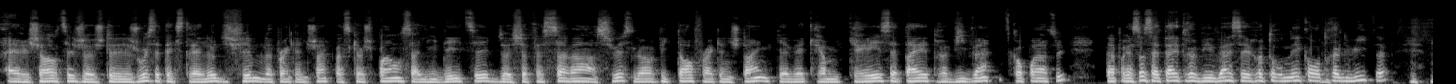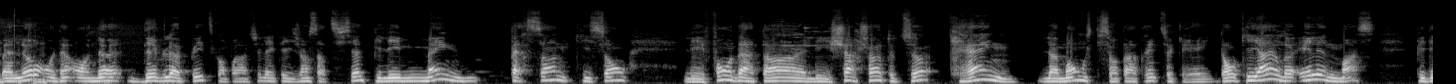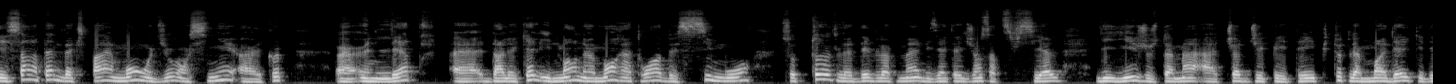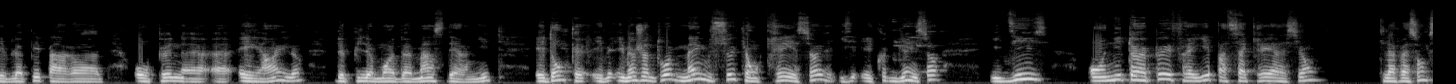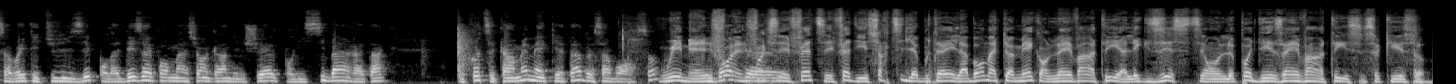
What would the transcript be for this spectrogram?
Hey Richard, je, je t'ai joué cet extrait-là du film de Frankenstein parce que je pense à l'idée, de ce fait savant en Suisse, là, Victor Frankenstein, qui avait créé cet être vivant, tu comprends-tu? Après ça, cet être vivant s'est retourné contre lui. Ben là, on a, développé, tu comprends-tu, l'intelligence artificielle, puis les mêmes personnes qui sont les fondateurs, les chercheurs, tout ça, craignent le monstre qui sont en train de se créer. Donc hier, là, Elon Musk, puis des centaines d'experts mondiaux ont signé, euh, écoute, euh, une lettre euh, dans laquelle ils demandent un moratoire de six mois sur tout le développement des intelligences artificielles liées justement à ChatGPT, puis tout le modèle qui est développé par Open AI là, depuis le mois de mars dernier. Et donc, imagine-toi, même ceux qui ont créé ça, ils, bien ça, ils disent, on est un peu effrayé par sa création, la façon que ça va être utilisé pour la désinformation à grande échelle, pour les cyberattaques. Écoute, c'est quand même inquiétant de savoir ça. Oui, mais une fois, une fois que euh, c'est fait, c'est fait. Il est sorti de la bouteille. La bombe atomique, on l'a inventée, elle existe. On l'a pas désinventée. C'est ça qui est ça.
